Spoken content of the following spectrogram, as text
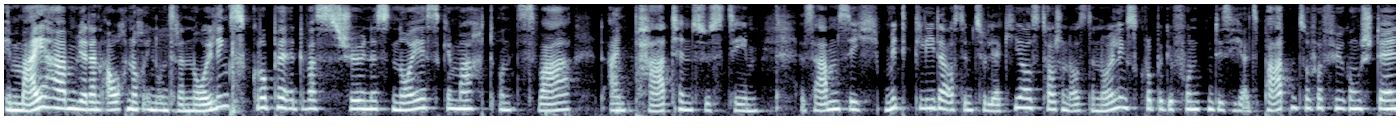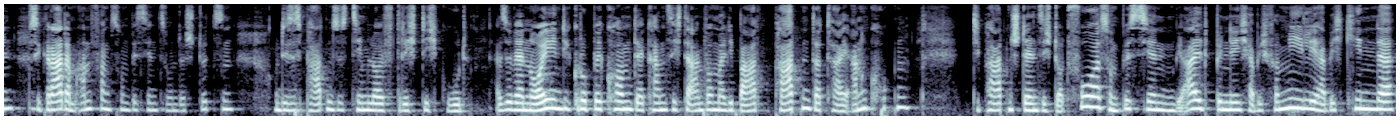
Im Mai haben wir dann auch noch in unserer Neulingsgruppe etwas Schönes Neues gemacht und zwar ein Patensystem. Es haben sich Mitglieder aus dem Zöliakieaustausch und aus der Neulingsgruppe gefunden, die sich als Paten zur Verfügung stellen, sie gerade am Anfang so ein bisschen zu unterstützen. Und dieses Patensystem läuft richtig gut. Also wer neu in die Gruppe kommt, der kann sich da einfach mal die Patendatei angucken. Die Paten stellen sich dort vor, so ein bisschen, wie alt bin ich, habe ich Familie, habe ich Kinder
